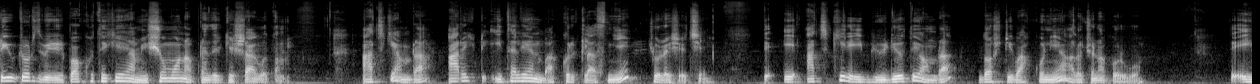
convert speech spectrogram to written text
টিউটর্স বিডির পক্ষ থেকে আমি সুমন আপনাদেরকে স্বাগতম। আজকে আমরা আরেকটি ইতালিয়ান বাক্যর ক্লাস নিয়ে চলে এসেছি। তো এই আজকের এই ভিডিওতে আমরা দশটি বাক্য নিয়ে আলোচনা করব। তো এই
